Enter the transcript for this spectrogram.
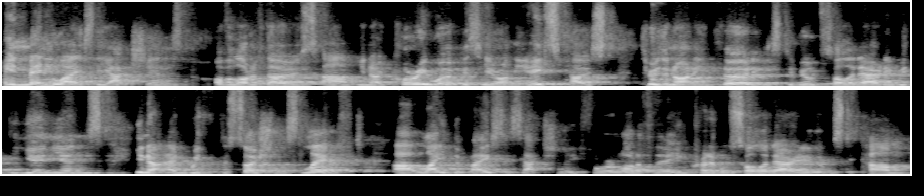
in many ways, the actions of a lot of those, um, you know, Koori workers here on the East Coast through the 1930s to build solidarity with the unions, you know, and with the socialist left uh, laid the basis actually for a lot of the incredible solidarity that was to come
